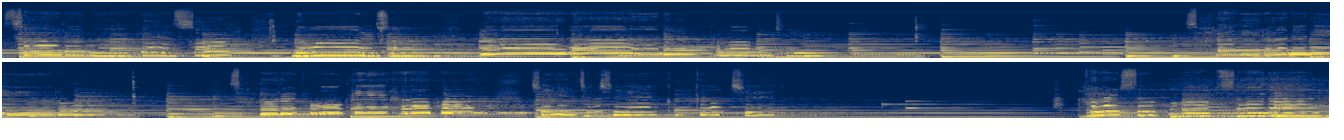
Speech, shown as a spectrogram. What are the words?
사랑하겠어? 널 사랑하는 거지. 사랑이라는 이유로 서로를 포기하고 찢어질 것 같지. 할수 없어 난. 야,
